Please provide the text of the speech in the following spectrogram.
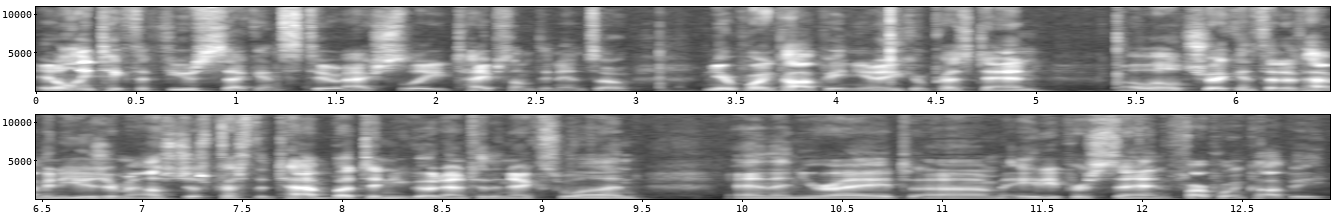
It only takes a few seconds to actually type something in. So near point copying, you know, you can press 10. A little trick instead of having to use your mouse, just press the tab button. You go down to the next one, and then you write um, 80% far point copy.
